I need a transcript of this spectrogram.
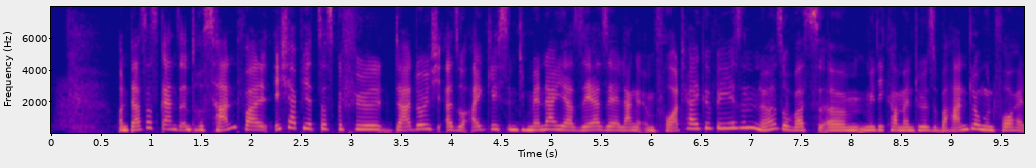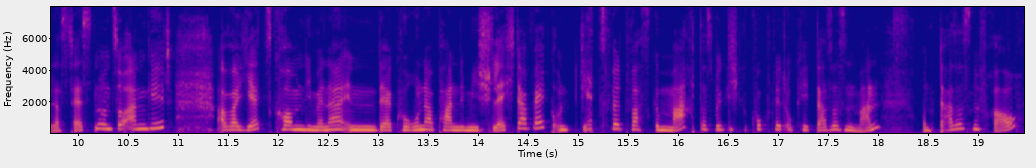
Und das ist ganz interessant, weil ich habe jetzt das Gefühl, dadurch, also eigentlich sind die Männer ja sehr, sehr lange im Vorteil gewesen, ne? so was ähm, medikamentöse Behandlung und vorher das Testen und so angeht. Aber jetzt kommen die Männer in der Corona-Pandemie schlechter weg und jetzt wird was gemacht, dass wirklich geguckt wird, okay, das ist ein Mann und das ist eine Frau.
